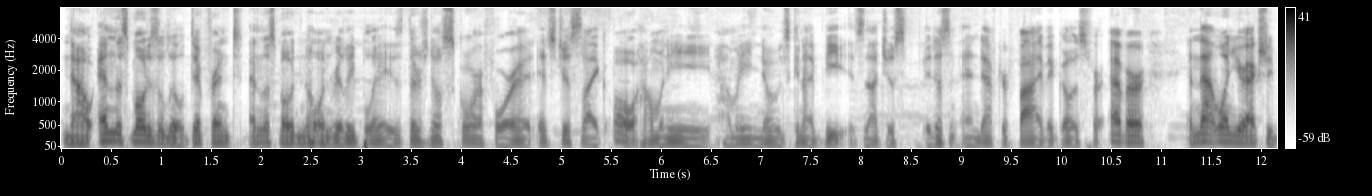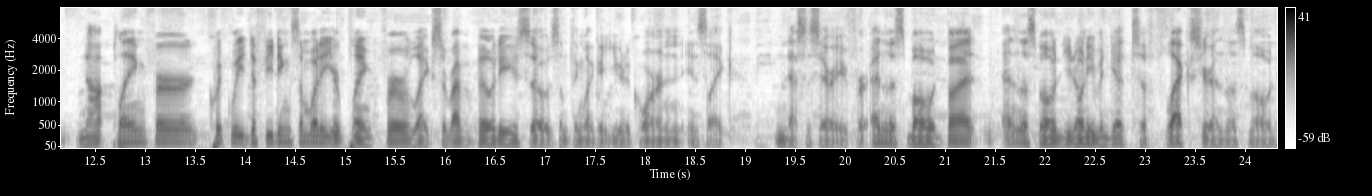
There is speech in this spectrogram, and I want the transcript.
Now, endless mode is a little different. Endless mode, no one really plays. There's no score for it. It's just like, oh, how many how many nodes can I beat? It's not just it doesn't end after five. It goes forever. And that one, you're actually not playing for quickly defeating somebody. You're playing for like survivability. So something like a unicorn is like necessary for endless mode, but endless mode, you don't even get to flex your endless mode.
